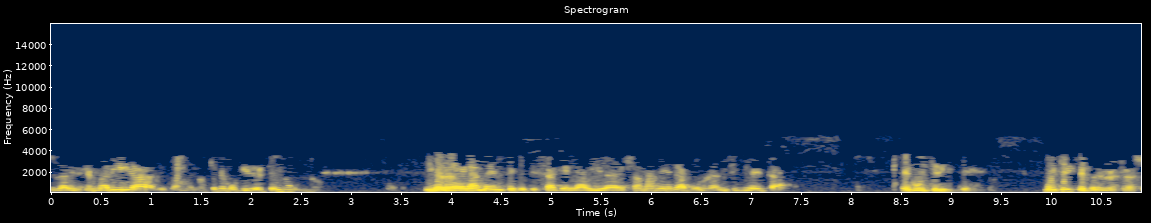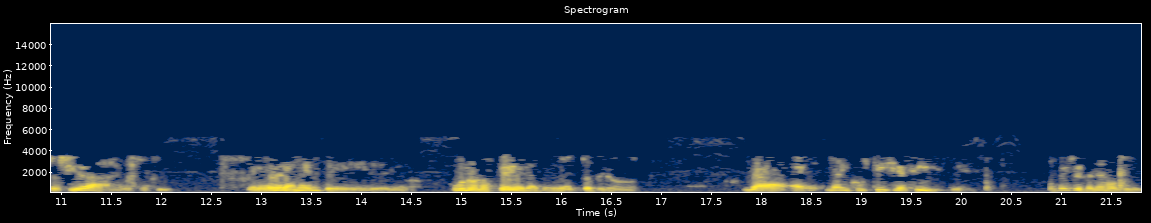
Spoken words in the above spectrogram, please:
la Virgen María, de cuando nos tenemos que ir de este mundo. Y verdaderamente que te saquen la vida de esa manera por una bicicleta es muy triste. Muy triste, pero nuestra sociedad es así. Verdaderamente uno no espera todo esto, pero la, la injusticia existe. Entonces tenemos que,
